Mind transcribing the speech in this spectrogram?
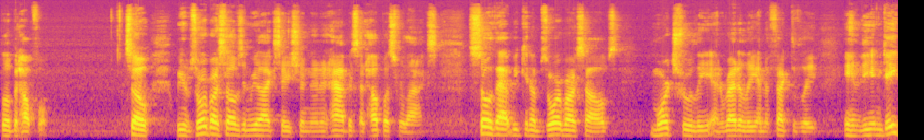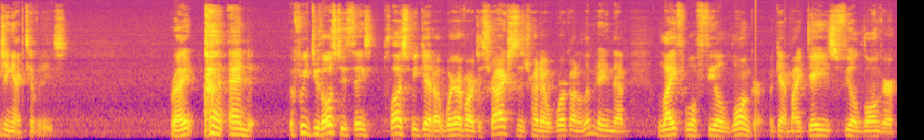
A little bit helpful. So we absorb ourselves in relaxation and in habits that help us relax so that we can absorb ourselves more truly and readily and effectively in the engaging activities. Right? and if we do those two things, plus we get aware of our distractions and try to work on eliminating them, life will feel longer. Again, my days feel longer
